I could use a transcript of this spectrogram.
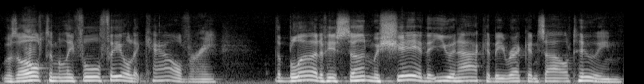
was ultimately fulfilled at Calvary the blood of his son was shed that you and I could be reconciled to him.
